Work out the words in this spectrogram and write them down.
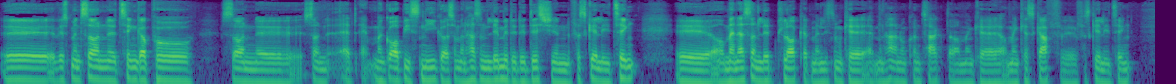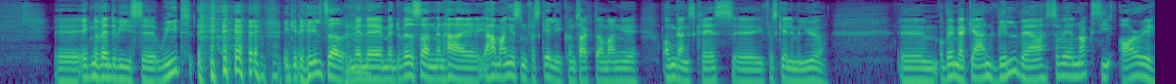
Uh, hvis man sånn øh, tænker på sånn, uh, sånn at, man går opp i sneakers, og man har sånn limited edition forskellige ting, Uh, og man er sånn litt plok, at man liksom kan, at man har noen kontakter, og man kan, og man kan skaffe øh, forskellige ting. Øh, ikke nødvendigvis øh, weed, ikke i det hele taget, men, øh, men du ved sådan, man har, øh, jeg har mange sådan forskellige kontakter og mange omgangskreds øh, i forskellige miljøer. Øh, og hvem jeg gerne vil være, så vil jeg nok sige Ari,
